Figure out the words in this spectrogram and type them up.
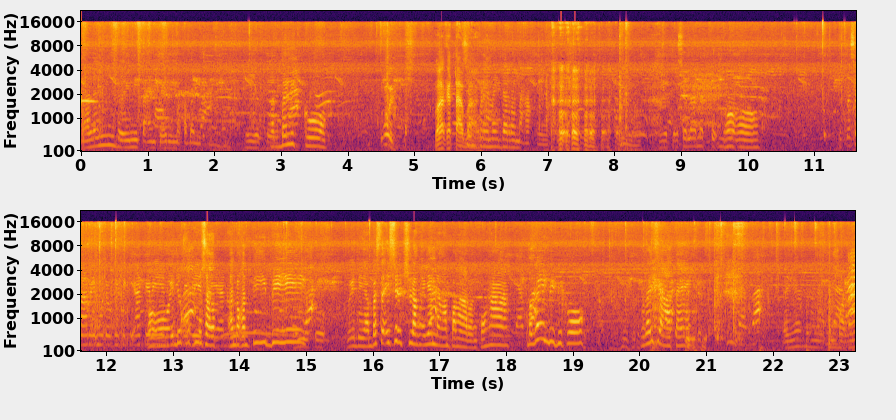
malay nindo, anytime pwede makabalik. Pagbalik ko, Uy! Mga katabang. Siyempre, may dara na ako. salamat po. Oo. Ipasari mo daw bibiki ate Oo, idukot mo sa ano kan TV. Pwede yan. Basta i-search lang yan lang ang pangaran ko, ha? Magay yung bibi ko. Magay si ate. Ayan, ang barya.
